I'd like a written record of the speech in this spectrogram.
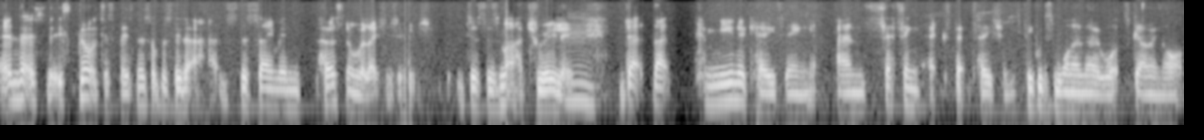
and it's not just business. Obviously, that's the same in personal relationships, just as much. Really, mm. that that communicating and setting expectations. People just want to know what's going on.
